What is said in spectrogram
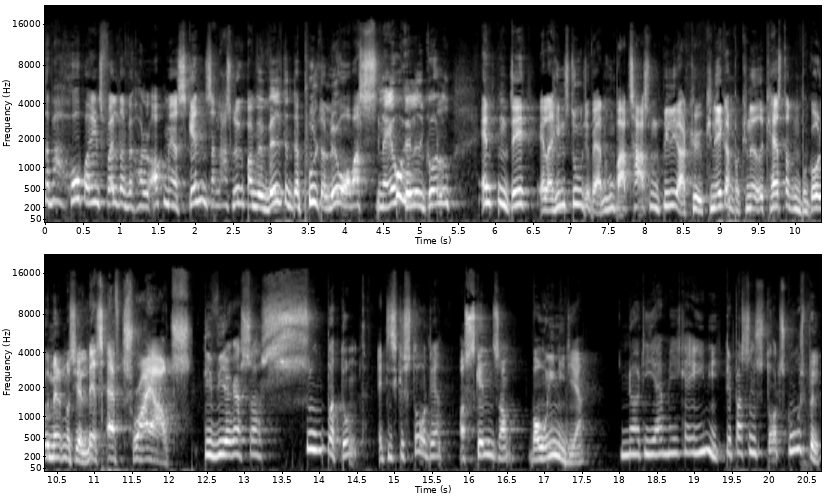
der bare håber, at ens forældre vil holde op med at skændes, og Lars Lykke bare vil vælte den der pult og løbe over bare snavehældet i gulvet. Enten det, eller hendes studieverden, hun bare tager sådan en billiardkø, knækker den på knæet, kaster den på gulvet mellem og siger, let's have tryouts. Det virker så super dumt, at de skal stå der og skændes om, hvor uenige de er. Når de er mega enige. Det er bare sådan et stort skuespil.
